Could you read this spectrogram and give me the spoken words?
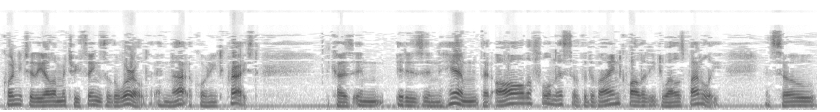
according to the elementary things of the world, and not according to Christ. Because in, it is in him that all the fullness of the divine quality dwells bodily. And so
